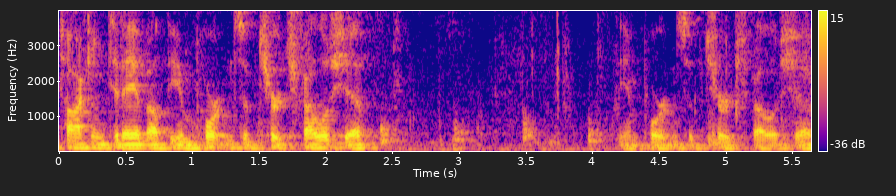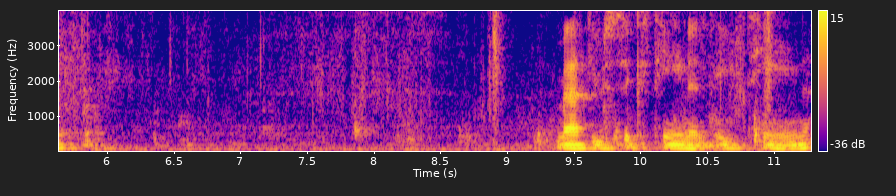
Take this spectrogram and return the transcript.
Talking today about the importance of church fellowship. The importance of church fellowship. Matthew 16 and 18.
